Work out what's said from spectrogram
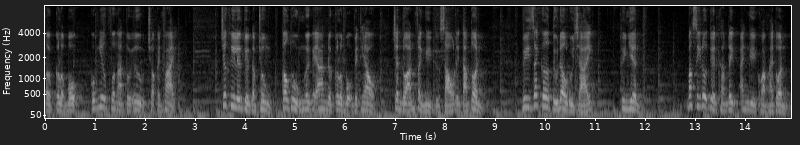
ở câu lạc bộ cũng như phương án tối ưu cho cánh phải. Trước khi lên tuyển tập trung, cầu thủ người Nghệ An được câu lạc bộ Viettel chẩn đoán phải nghỉ từ 6 đến 8 tuần vì rách cơ tứ đầu đùi trái. Tuy nhiên, bác sĩ đội tuyển khẳng định anh nghỉ khoảng 2 tuần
